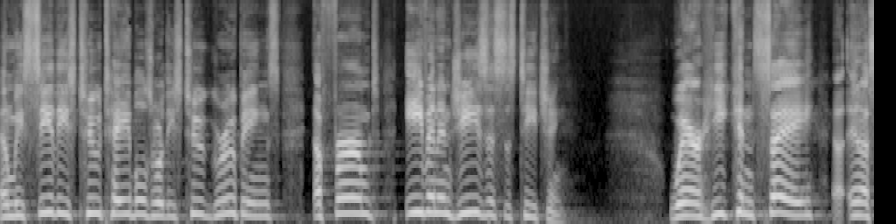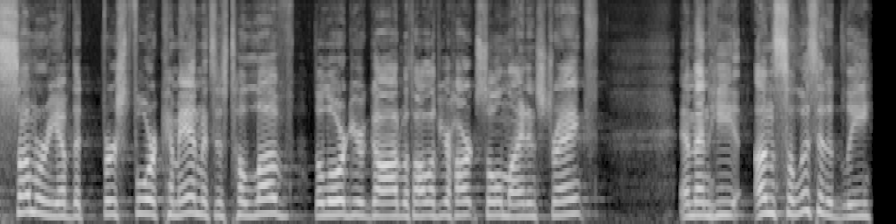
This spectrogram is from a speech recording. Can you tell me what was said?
And we see these two tables or these two groupings affirmed even in Jesus' teaching, where he can say, uh, in a summary of the first four commandments, is to love the Lord your God with all of your heart, soul, mind, and strength. And then he unsolicitedly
